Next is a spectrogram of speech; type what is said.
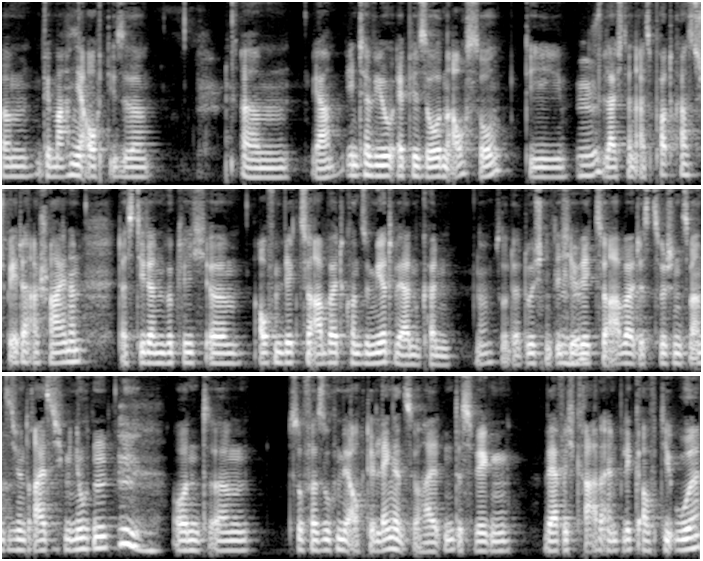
ähm, wir machen ja auch diese ähm, ja, Interview-Episoden auch so, die mhm. vielleicht dann als Podcast später erscheinen, dass die dann wirklich ähm, auf dem Weg zur Arbeit konsumiert werden können. Ne? So der durchschnittliche mhm. Weg zur Arbeit ist zwischen 20 und 30 Minuten mhm. und ähm, so versuchen wir auch die Länge zu halten. Deswegen werfe ich gerade einen Blick auf die Uhr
